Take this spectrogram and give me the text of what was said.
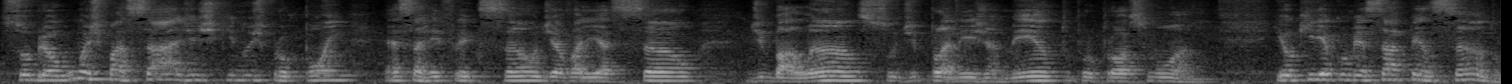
sobre algumas passagens que nos propõem essa reflexão de avaliação, de balanço, de planejamento para o próximo ano. E eu queria começar pensando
